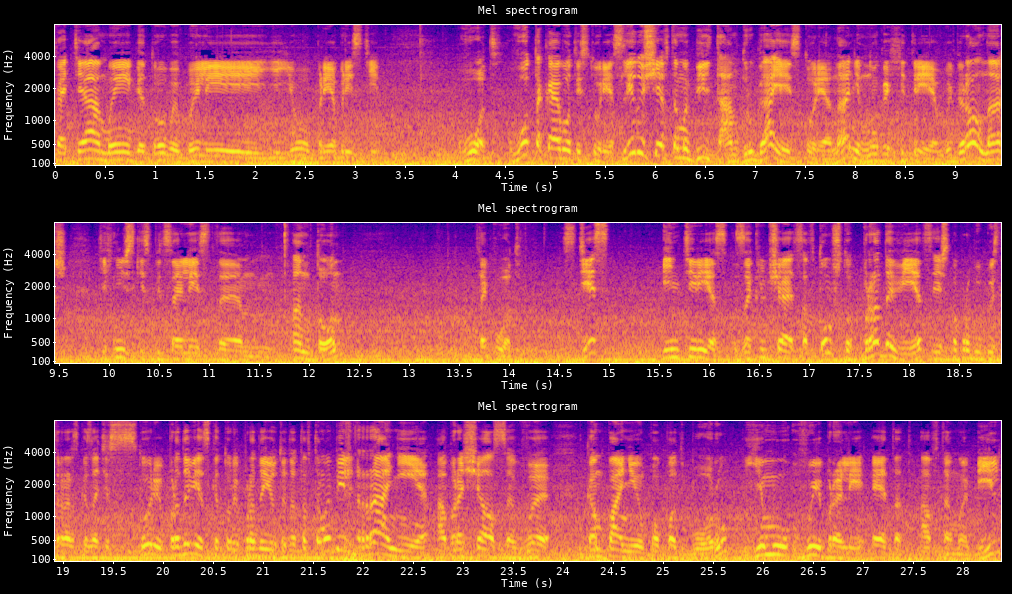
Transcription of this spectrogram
хотя мы готовы были ее приобрести. Вот, вот такая вот история. Следующий автомобиль, там другая история, она немного хитрее. Выбирал наш технический специалист эм, Антон. Так вот, здесь интерес заключается в том, что продавец, я сейчас попробую быстро рассказать историю, продавец, который продает этот автомобиль, ранее обращался в компанию по подбору, ему выбрали этот автомобиль,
